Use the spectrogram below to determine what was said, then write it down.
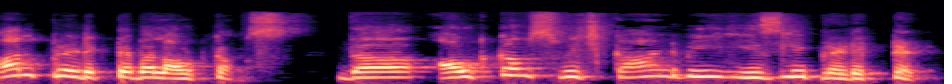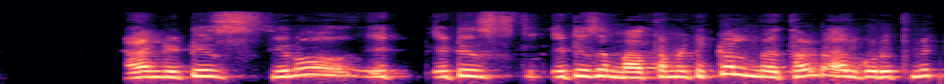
unpredictable outcomes. The outcomes which can't be easily predicted. And it is you know it, it is it is a mathematical method algorithmic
